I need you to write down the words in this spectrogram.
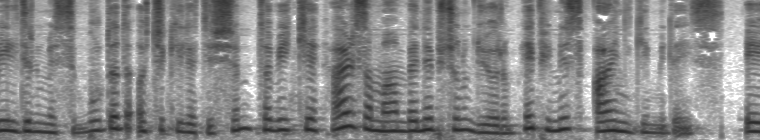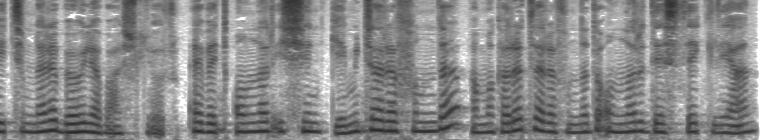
bildirmesi. Burada da açık iletişim. Tabii ki her zaman ben hep şunu diyorum. Hepimiz aynı gemideyiz eğitimlere böyle başlıyorum. Evet onlar işin gemi tarafında ama kara tarafında da onları destekleyen,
